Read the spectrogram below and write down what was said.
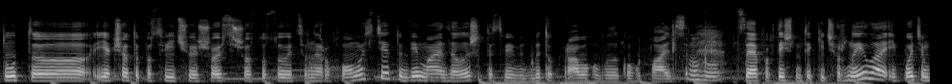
Тут, е, якщо ти посвідчуєш щось, що стосується нерухомості, тобі має залишити свій відбиток правого великого пальця. Угу. Це фактично такі чорнила, і потім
